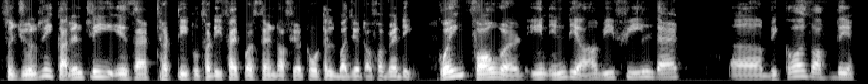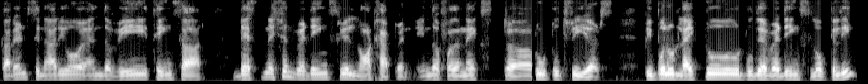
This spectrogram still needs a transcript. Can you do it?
So jewelry currently is at 30 to 35 percent of your total budget of a wedding. Going forward in India, we feel that uh, because of the current scenario and the way things are, destination weddings will not happen in the for the next uh, two to three years. People would like to do their weddings locally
